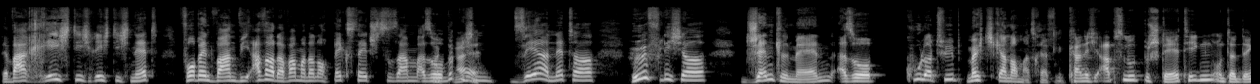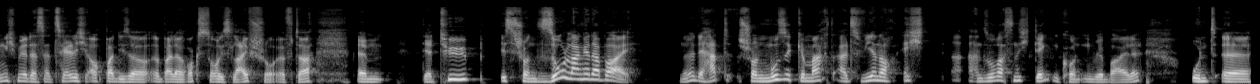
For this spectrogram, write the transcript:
der war richtig, richtig nett. Vorband waren wie Other, da war man dann auch Backstage zusammen. Also okay. wirklich ein sehr netter, höflicher Gentleman. Also cooler Typ, möchte ich gerne noch mal treffen. Kann ich absolut bestätigen und da denke ich mir, das erzähle ich auch bei dieser äh, bei der Rockstories Live Show öfter. Ähm, der Typ ist schon so lange dabei. Ne? Der hat schon Musik gemacht, als wir noch echt an sowas nicht denken konnten, wir beide. Und äh,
